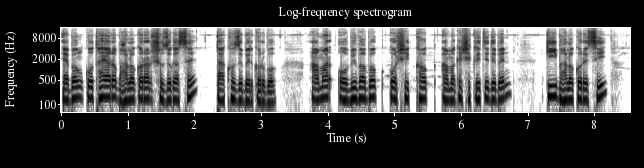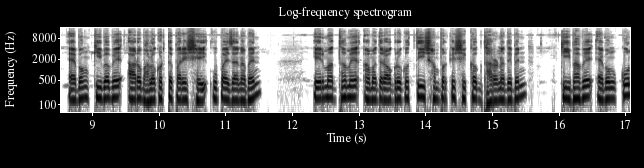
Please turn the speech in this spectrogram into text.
এবং কোথায় আরও ভালো করার সুযোগ আছে তা খুঁজে বের করব। আমার অভিভাবক ও শিক্ষক আমাকে স্বীকৃতি দেবেন। কি ভালো করেছি এবং কীভাবে আরও ভালো করতে পারি সেই উপায় জানাবেন। এর মাধ্যমে আমাদের অগ্রগতি সম্পর্কে শিক্ষক ধারণা দেবেন, কীভাবে এবং কোন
